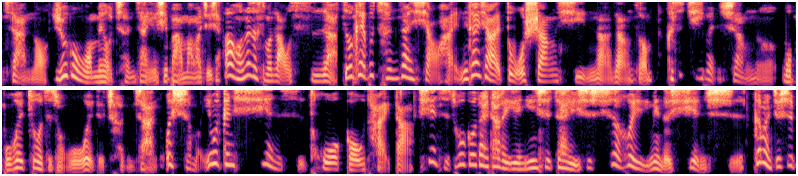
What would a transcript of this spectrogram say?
赞哦。如果我没有称赞，有些爸爸妈妈就讲哦，那个什么老师啊，怎么可以不称赞小孩？你看小孩多伤心呐，这样子哦。可是基本上呢，我不会做这种无谓的称赞。为什么？因为跟现实脱钩太大。现实脱钩太大的原因是在于是社会里面的现实根本就是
